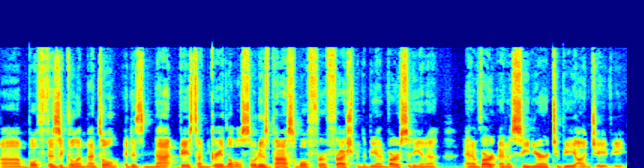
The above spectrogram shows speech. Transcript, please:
um, both physical and mental. It is not based on grade level, so it is possible for a freshman to be on varsity and a and a var- and a senior to be on JV.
